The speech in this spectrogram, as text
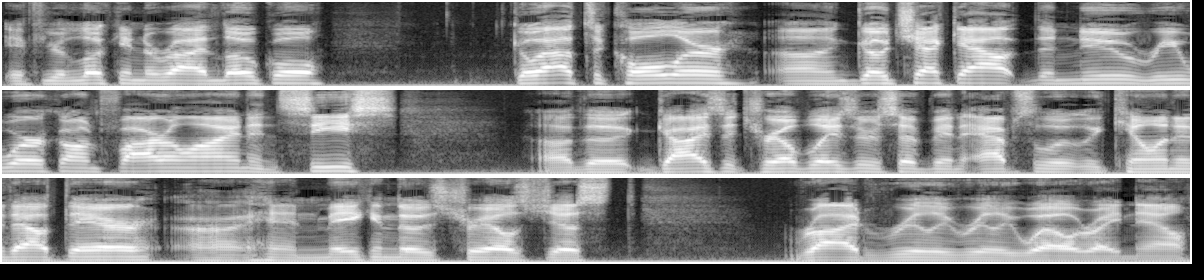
If you're looking to ride local, go out to Coler uh, and go check out the new rework on Fireline and Cease. Uh, the guys at Trailblazers have been absolutely killing it out there uh, and making those trails just ride really, really well right now.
